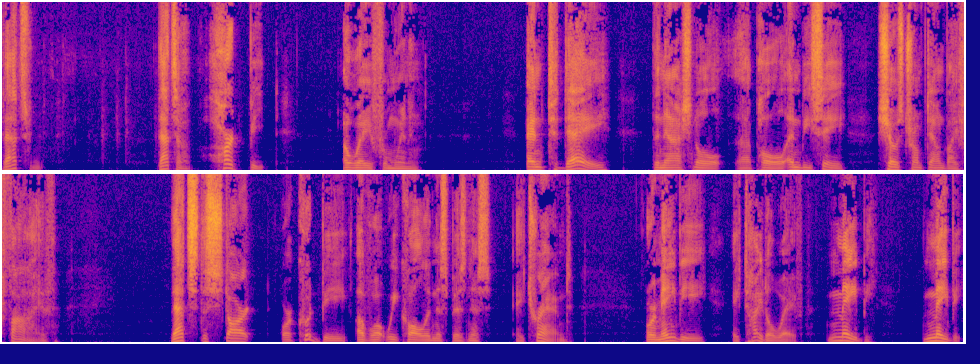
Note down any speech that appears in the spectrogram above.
That's that's a heartbeat away from winning. And today, the national uh, poll, NBC, shows Trump down by five. That's the start, or could be, of what we call in this business a trend, or maybe a tidal wave. Maybe. Maybe.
